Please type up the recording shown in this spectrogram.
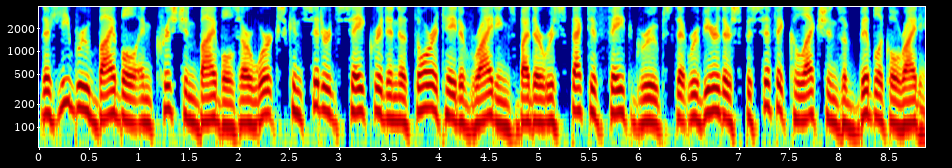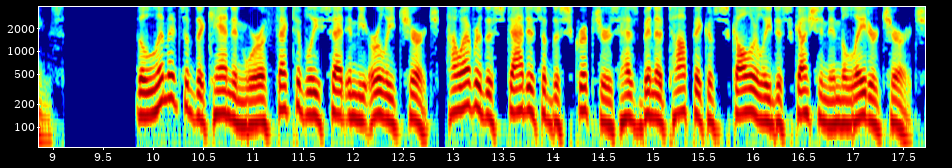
The Hebrew Bible and Christian Bibles are works considered sacred and authoritative writings by their respective faith groups that revere their specific collections of biblical writings. The limits of the canon were effectively set in the early Church, however the status of the Scriptures has been a topic of scholarly discussion in the later Church.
